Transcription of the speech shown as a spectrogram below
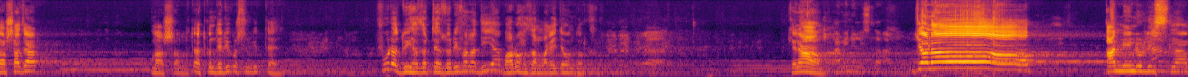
দশ হাজার? মার্শাল্লাহ তো এতক্ষণ দেরি করছেন কিন্তু পুরো দুই হাজার টাকা জরিফানা দিয়া বারো হাজার লাগাই দেওয়ার দরকার। কি নাম? ইসলাম। জনাব আমিনুল ইসলাম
